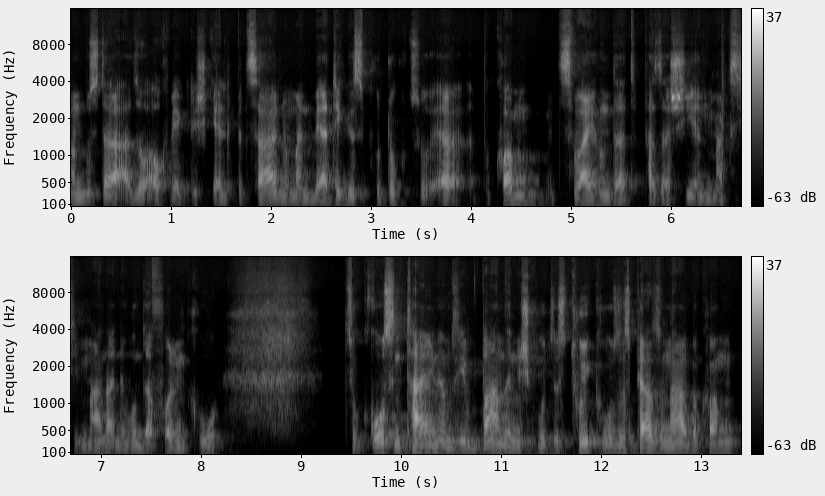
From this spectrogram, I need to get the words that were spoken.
Man muss da also auch wirklich Geld bezahlen, um ein wertiges Produkt zu äh, bekommen, mit 200 Passagieren maximal, einer wundervollen Crew. Zu großen Teilen haben sie wahnsinnig gutes TUI Cruises Personal bekommen.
